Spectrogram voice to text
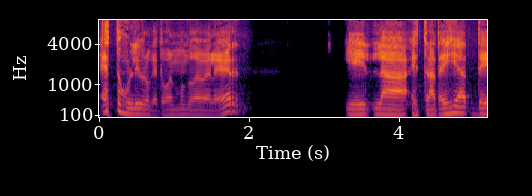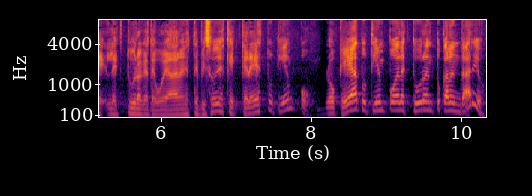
Esto es un libro que todo el mundo debe leer. Y la estrategia de lectura que te voy a dar en este episodio es que crees tu tiempo. Bloquea tu tiempo de lectura en tu calendario.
